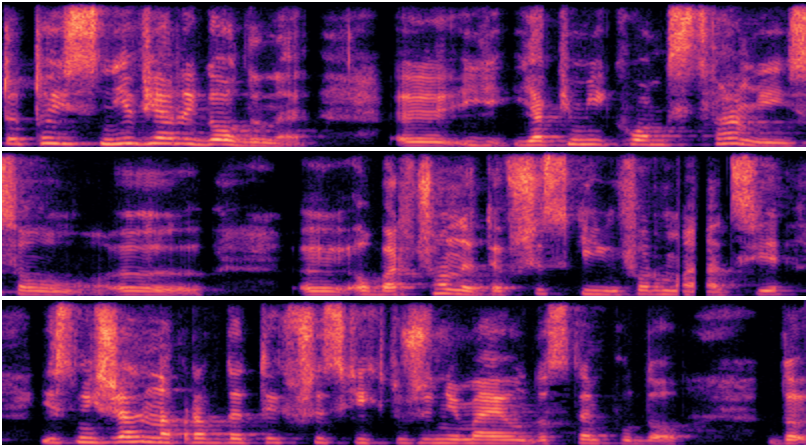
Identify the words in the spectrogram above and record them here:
to, to jest niewiarygodne, jakimi kłamstwami są Y, obarczone te wszystkie informacje. Jest mi żal naprawdę tych wszystkich, którzy nie mają dostępu do, do,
